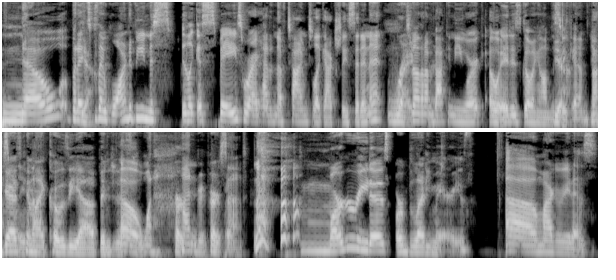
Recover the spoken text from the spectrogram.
no, but it's Yeah. because I wanted to be in, a, like a space where I had enough time to like actually sit in it. Right. So now that I'm right. back in New York, oh, it is going on this Yeah. weekend. you guys can that. like cozy up and just oh, one hundred percent. margaritas or Bloody Marys. Oh, margaritas,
